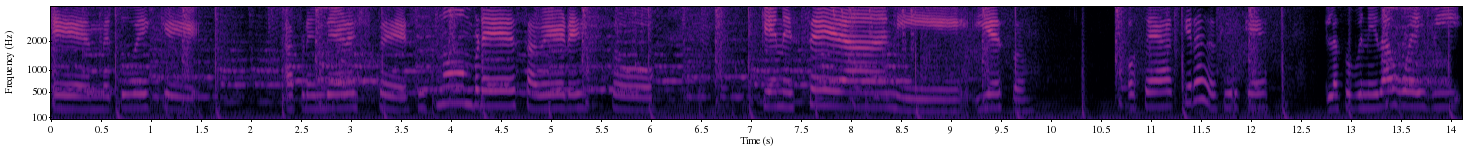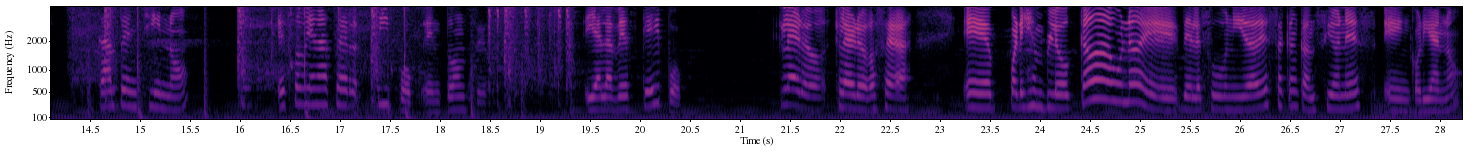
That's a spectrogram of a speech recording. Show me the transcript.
eh, me tuve que aprender este, sus nombres, saber esto, quiénes eran y eso. O sea, quiere decir que la subunidad Wavy canta en chino. Esto viene a ser C-pop entonces y a la vez K-pop. Claro, claro, o sea, eh, por ejemplo, cada uno de, las subunidades sacan canciones en coreano,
